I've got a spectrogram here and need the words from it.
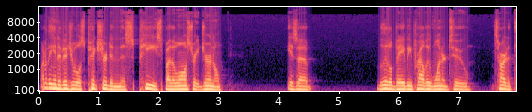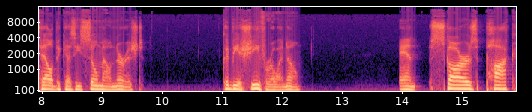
One of the individuals pictured in this piece by the Wall Street Journal is a little baby, probably one or two. It's hard to tell because he's so malnourished. Could be a she for all I know. And scars pock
